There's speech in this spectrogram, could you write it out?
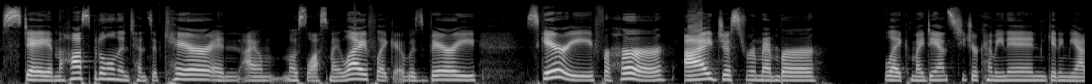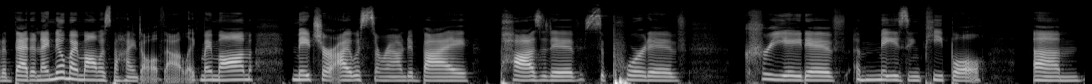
stay in the hospital and intensive care, and I almost lost my life. Like, it was very scary for her. I just remember like my dance teacher coming in, getting me out of bed. And I know my mom was behind all of that. Like my mom made sure I was surrounded by positive, supportive, creative, amazing people um,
